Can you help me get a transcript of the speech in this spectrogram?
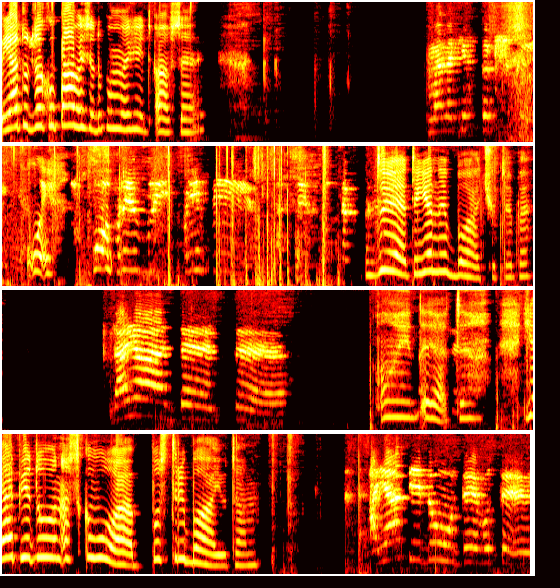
я тут закопалася, допоможіть. А, все. в мене кісточки. Ой, О, привіт, привіт. А ти хто так? де ти? Я не бачу тебе. Да я де це? Ой, де ти? Я піду на скло, пострибаю там. А я піду, де от е,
